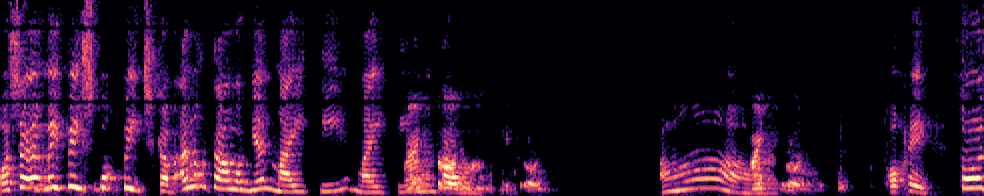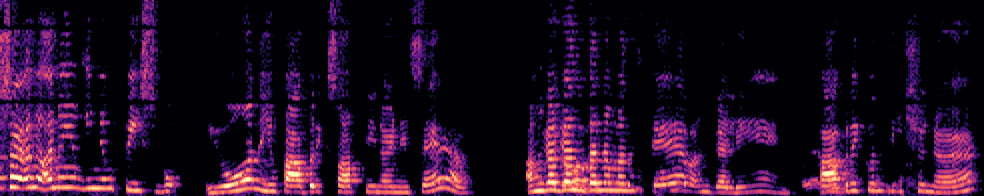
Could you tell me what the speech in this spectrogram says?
O sir, may Facebook page ka ba? Anong tawag yan? Mighty? Mighty? Ma'am. Micron. Ah. Micron. Okay. So, sir, ano ano yung inyong Facebook? Yun, yung fabric softener ni sir. Ang gaganda naman, sir. Ang galing. Fabric conditioner.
